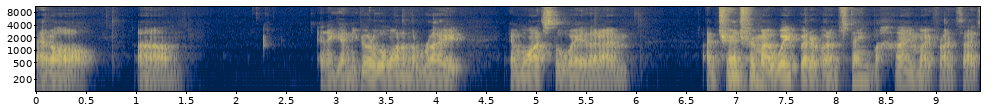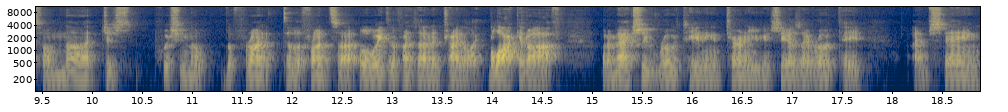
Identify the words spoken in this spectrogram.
at all. Um, and again, you go to the one on the right and watch the way that I'm I'm transferring my weight better, but I'm staying behind my front side. So I'm not just pushing the, the front to the front side, all the way to the front side, and trying to like block it off. But I'm actually rotating and turning. You can see as I rotate, I'm staying,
